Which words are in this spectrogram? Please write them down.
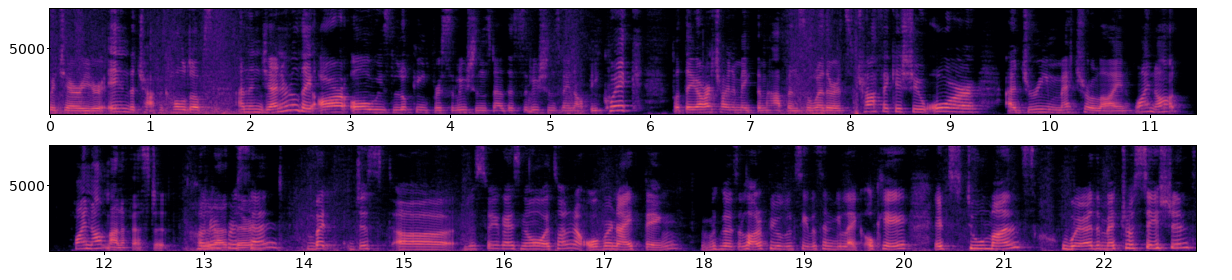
which area you're in the traffic holdups. And in general they are always looking for solutions. Now the solutions may not be quick but they are trying to make them happen. So whether it's a traffic issue or a dream metro line why not? Why not manifest it? Hundred percent. But just uh, just so you guys know, it's not an overnight thing because a lot of people will see this and be like, okay, it's two months. Where are the metro stations?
